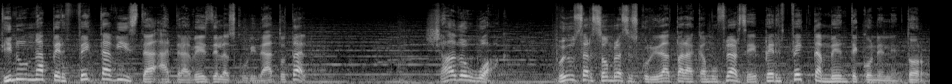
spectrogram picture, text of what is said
Tiene una perfecta vista a través de la oscuridad total. Shadow Walk. Puede usar sombras y oscuridad para camuflarse perfectamente con el entorno,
